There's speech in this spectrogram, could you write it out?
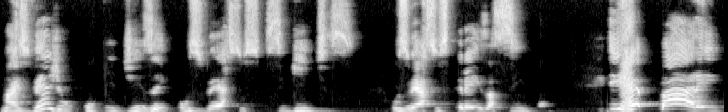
Mas vejam o que dizem os versos seguintes, os versos 3 a 5. E reparem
